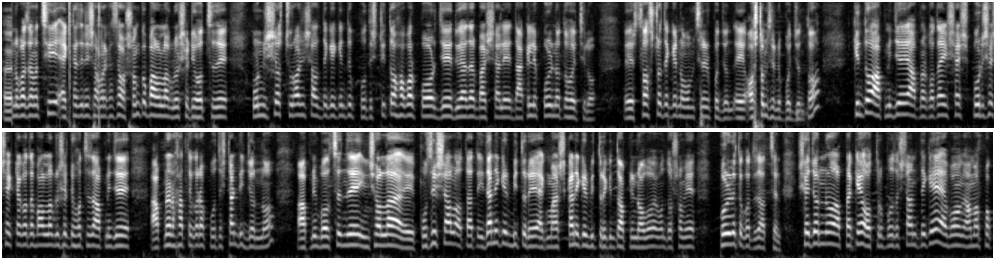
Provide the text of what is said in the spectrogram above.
ধন্যবাদ জানাচ্ছি। একটা জিনিস আমার কাছে অসংখ্য ভালো লাগল, সেটি হচ্ছে যে উনিশশো চুরাশি সাল থেকে কিন্তু প্রতিষ্ঠিত হওয়ার পর যে দুই হাজার বাইশ সালে দাখিলে পরিণত হয়েছিল ষষ্ঠ থেকে নবম শ্রেণির পর্যন্ত অষ্টম শ্রেণি পর্যন্ত। কিন্তু আপনি যে আপনার কথায় শেষ, পরিশেষে একটা কথা ভালো লাগল, সেটি হচ্ছে যে আপনি যে আপনার হাতে করা প্রতিষ্ঠানটির জন্য আপনি বলছেন যে ইনশাল্লাহ পঁচিশ সাল অর্থাৎ ইদানিকের ভিতরে, এক মাস খানিকের ভিতরে কিন্তু আপনি নবম এবং দশমে পরিণত করতে যাচ্ছেন। সেজন্য আপনাকে অত্র প্রতিষ্ঠান থেকে এবং আমার পক্ষ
